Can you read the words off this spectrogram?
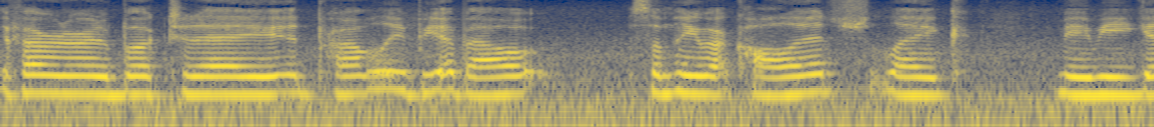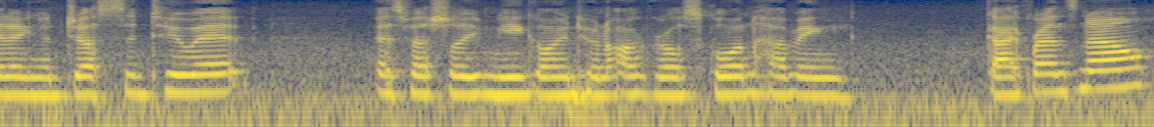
if I were to write a book today, it'd probably be about something about college, like maybe getting adjusted to it, especially me going to an all girls school and having guy friends now.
